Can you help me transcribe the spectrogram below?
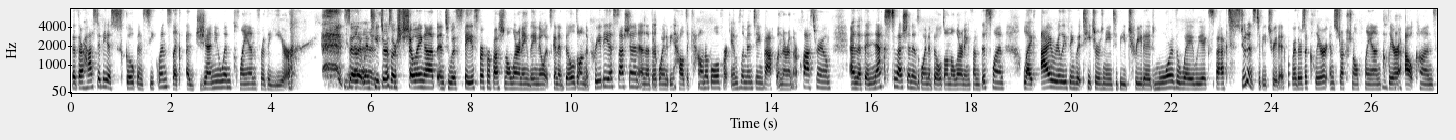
that there has to be a scope and sequence, like a genuine plan for the year. so that when teachers are showing up into a space for professional learning, they know it's going to build on the previous session and that they're going to be held accountable for implementing back when they're in their classroom, and that the next session is going to build on the learning from this one. Like, I really think that teachers need to be treated more the way we expect students to be treated, where there's a clear instructional plan, clear mm-hmm. outcomes,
